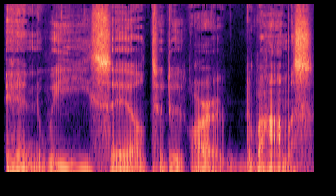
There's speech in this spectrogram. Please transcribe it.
and we sail to the our the Bahamas.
